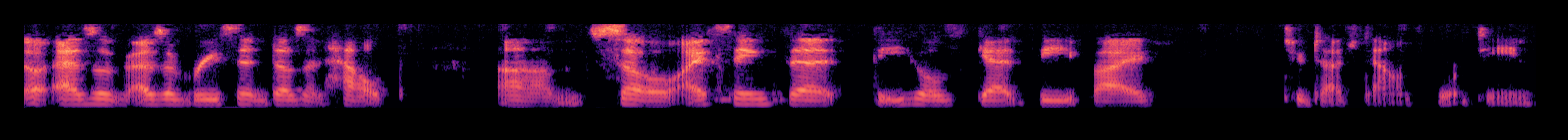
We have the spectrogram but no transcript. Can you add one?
uh, as of as of recent doesn't help. Um, so I think that the Eagles get beat by two touchdowns, 14.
